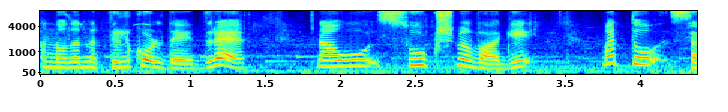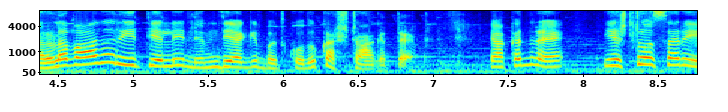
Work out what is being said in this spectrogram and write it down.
ಅನ್ನೋದನ್ನು ತಿಳ್ಕೊಳ್ದೇ ಇದ್ದರೆ ನಾವು ಸೂಕ್ಷ್ಮವಾಗಿ ಮತ್ತು ಸರಳವಾದ ರೀತಿಯಲ್ಲಿ ನೆಮ್ಮದಿಯಾಗಿ ಬದುಕೋದು ಕಷ್ಟ ಆಗುತ್ತೆ. ಯಾಕಂದರೆ ಎಷ್ಟೋ ಸಾರಿ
